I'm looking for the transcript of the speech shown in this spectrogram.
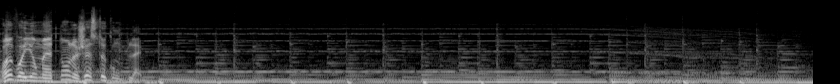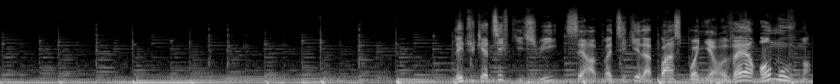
Revoyons maintenant le geste complet. L'éducatif qui suit sert à pratiquer la passe poignet revers en mouvement.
